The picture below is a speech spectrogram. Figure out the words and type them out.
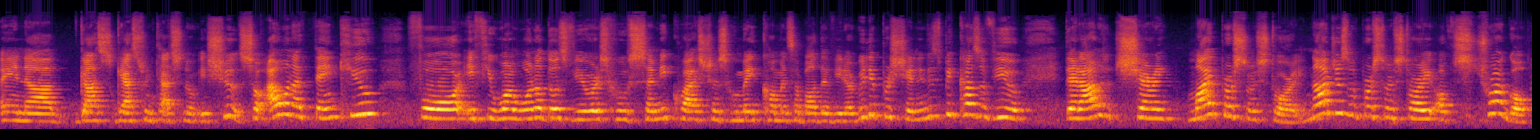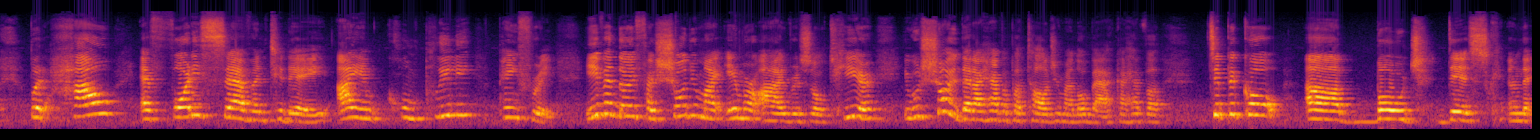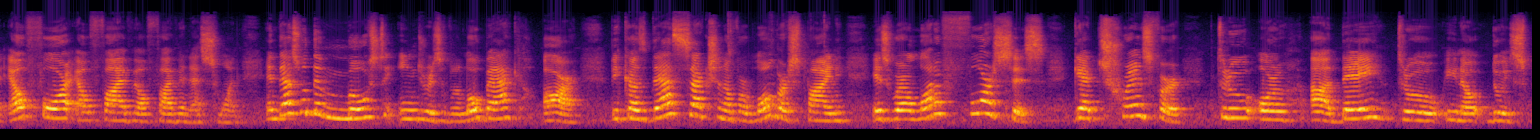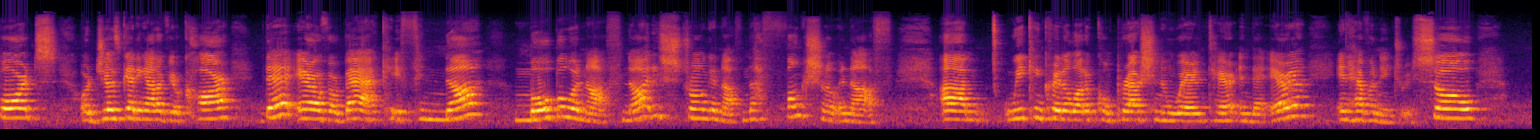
and uh, gas gastrointestinal issues. So I want to thank you for if you were one of those viewers who sent me questions, who made comments about the video. I really appreciate it. And it's because of you that I'm sharing my personal story. Not just a personal story of struggle, but how at 47 today, I am completely pain-free. Even though if I showed you my MRI result here, it will show you that I have a pathology in my low back. I have a typical uh, bulge disc in the L4, L5, L5, and S1. And that's what the most injuries of the low back are because that section of our lumbar spine is where a lot of forces get transferred through or uh, day through you know doing sports or just getting out of your car that area of our back if not mobile enough not strong enough not functional enough um, we can create a lot of compression and wear and tear in that area and have an injury. So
